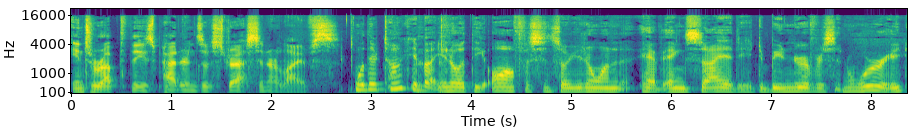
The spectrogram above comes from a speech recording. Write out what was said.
interrupt these patterns of stress in our lives. Well, they're talking about, you know, at the office, and so you don't want to have anxiety, to be nervous and worried.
